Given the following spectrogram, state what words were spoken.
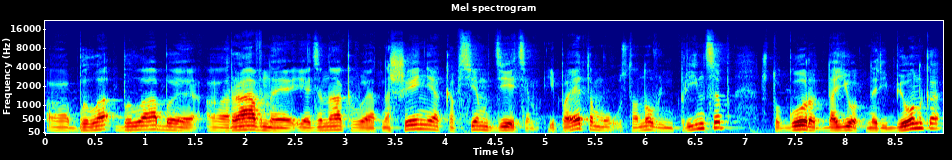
э, была, была бы э, равное и одинаковое отношение ко всем детям. И поэтому установлен принцип, что город дает на ребенка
